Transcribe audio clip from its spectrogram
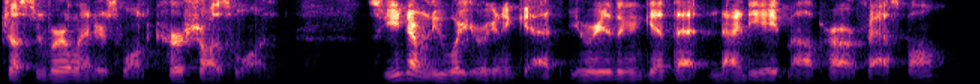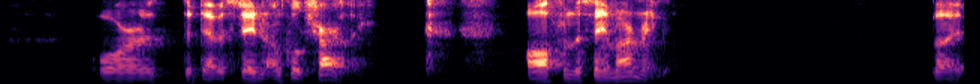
Justin Verlander's one, Kershaw's one. So you never knew what you were going to get. You were either going to get that 98 mile per hour fastball or the devastating Uncle Charlie, all from the same arm angle. But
